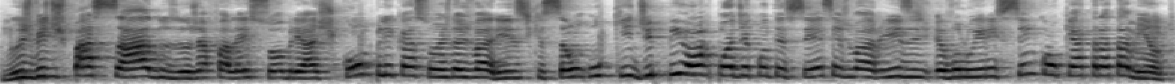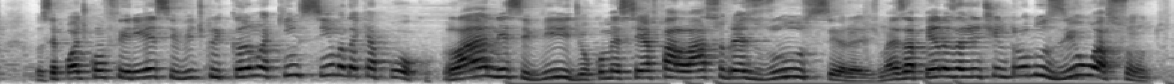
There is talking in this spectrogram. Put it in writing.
Nos vídeos passados eu já falei sobre as complicações das varizes, que são o que de pior pode acontecer se as varizes evoluírem sem qualquer tratamento. Você pode conferir esse vídeo clicando aqui em cima daqui a pouco. Lá nesse vídeo eu comecei a falar sobre as úlceras, mas apenas a gente introduziu o assunto.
